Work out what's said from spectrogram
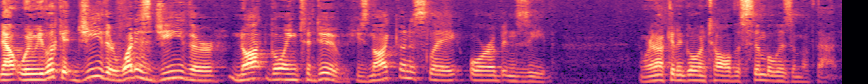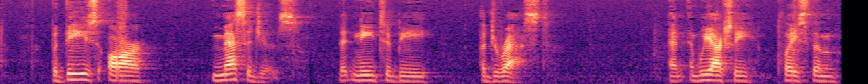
Now, when we look at Jether, what is Jether not going to do? He's not going to slay Oreb and Zeb. And we're not going to go into all the symbolism of that. But these are messages that need to be addressed. And, and we actually place them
